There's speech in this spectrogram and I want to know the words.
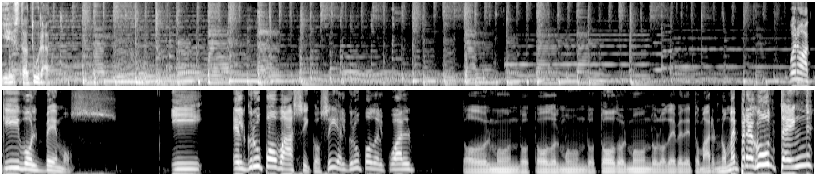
y estatura. Bueno, aquí volvemos. Y el grupo básico, sí, el grupo del cual todo el mundo, todo el mundo, todo el mundo lo debe de tomar. No me pregunten,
